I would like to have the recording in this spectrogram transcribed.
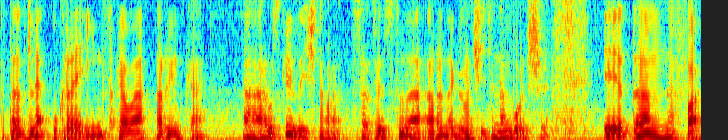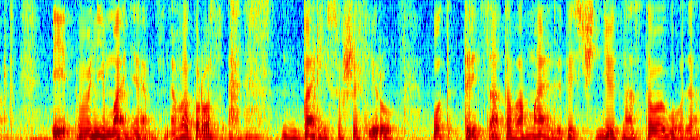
это для украинского рынка, а русскоязычного, соответственно, рынок значительно больше. И это факт. И, внимание, вопрос Борису Шефиру от 30 мая 2019 года.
